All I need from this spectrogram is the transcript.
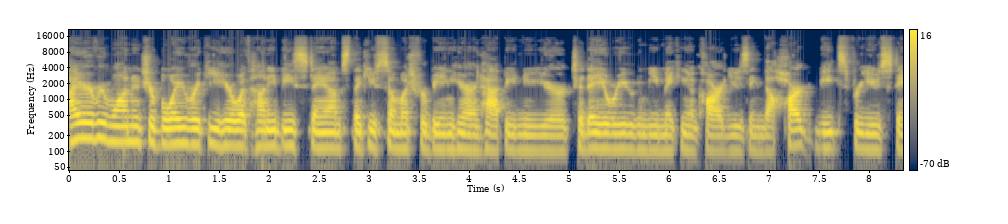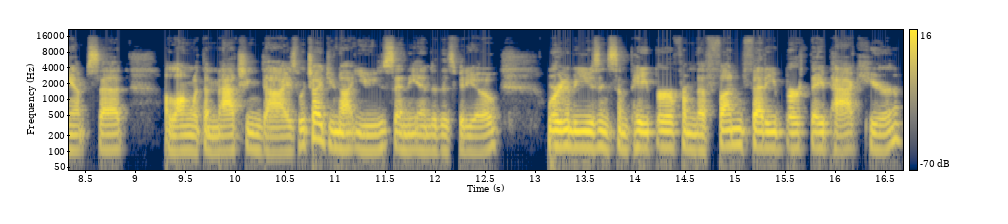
Hi everyone, it's your boy Ricky here with Honeybee Stamps. Thank you so much for being here and Happy New Year. Today we're going to be making a card using the Heart Beets For You stamp set along with the matching dies, which I do not use in the end of this video. We're going to be using some paper from the Funfetti birthday pack here.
